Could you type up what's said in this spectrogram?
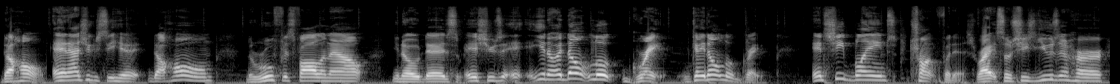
the home. And as you can see here, the home, the roof is falling out. You know, there's some issues. It, you know, it don't look great. Okay, don't look great. And she blames Trump for this, right? So she's using her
